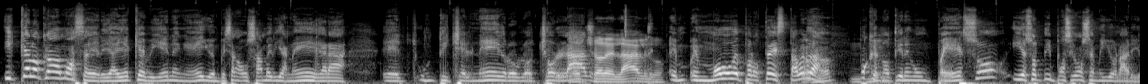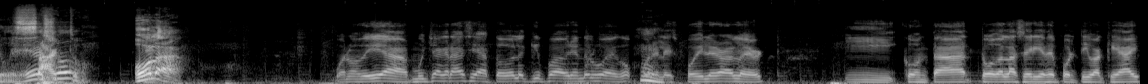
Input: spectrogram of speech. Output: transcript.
¿Y qué es lo que vamos a hacer? Y ahí es que vienen ellos, empiezan a usar media negra, eh, un tichel negro, los cholados. Los largos. En, en modo de protesta, ¿verdad? Porque no tienen un peso y esos tipos haciéndose millonarios de Exacto. eso. Hola. Buenos días, muchas gracias a todo el equipo de Abriendo el Juego por Hmm. el spoiler alert y contar todas las series deportivas que hay.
